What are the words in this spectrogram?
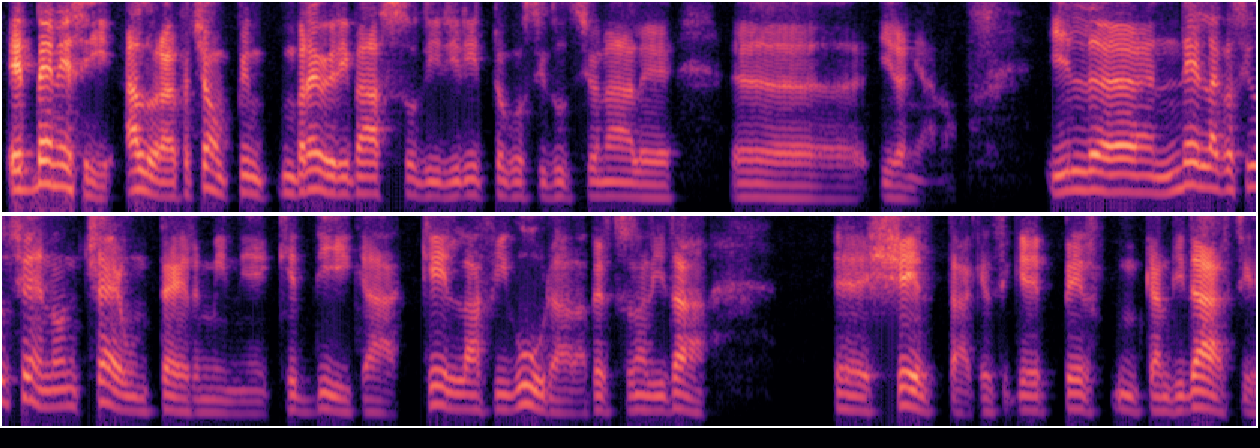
Ebbene sì, allora facciamo un breve ripasso di diritto costituzionale eh, iraniano. Il, nella Costituzione non c'è un termine che dica che la figura, la personalità eh, scelta che, che per candidarsi,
